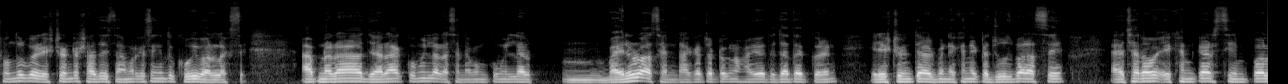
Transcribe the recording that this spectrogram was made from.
সুন্দর করে রেস্টুরেন্টটা সাজাইছে, আমার কাছে কিন্তু খুবই ভালো লাগছে। আপনারা যারা কুমিল্লার আছেন এবং কুমিল্লার বাইরেরও আছেন, ঢাকা, চট্টগ্রাম হাইওয়েতে যাতায়াত করেন, এই রেস্টুরেন্টে আসবেন, এখানে একটা জুস বার আছে। এছাড়াও এখানকার সিম্পল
